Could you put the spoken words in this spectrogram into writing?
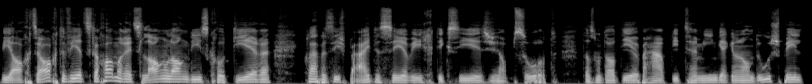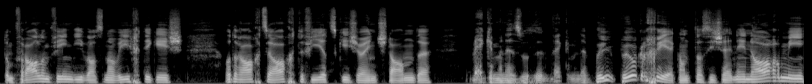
wie 1848. Da kann man jetzt lang, lang diskutieren. Ich glaube, es ist beides sehr wichtig. Es ist absurd, dass man da die überhaupt die Termine gegeneinander ausspielt. Und vor allem finde ich, was noch wichtig ist, oder 1848 ist ja entstanden, wegen einem, wegen einem Bürgerkrieg. Und das ist eine enorme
